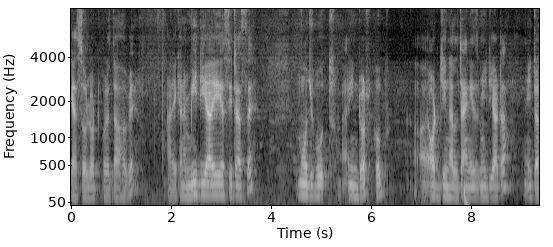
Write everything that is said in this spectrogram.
গ্যাসও লোড করে দেওয়া হবে। আর এখানে মিডিয়া এই এসিটা আছে, মজবুত ইনডোর খুব অরিজিনাল চাইনিজ মিডিয়াটা এটা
